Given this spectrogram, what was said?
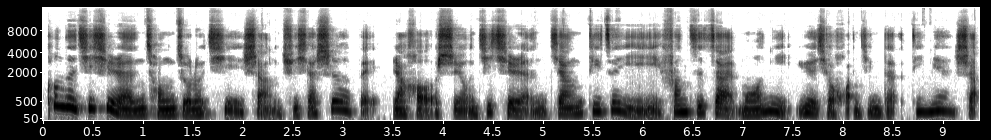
控制机器人从着陆器上取下设备，然后使用机器人将地震仪放置在模拟月球环境的地面上。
